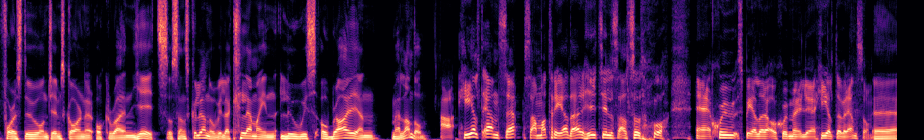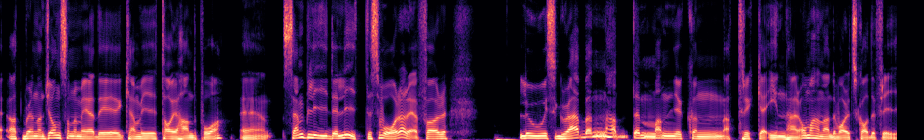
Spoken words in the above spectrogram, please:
Forrest-duon James Garner och Ryan Yates. Och Sen skulle jag nog vilja klämma in Lewis O'Brien mellan dem. Ja, helt ense. Samma tre där. Hittills alltså då, eh, sju spelare av sju möjliga helt överens om. Eh, att Brennan Johnson är med, det kan vi ta i hand på. Eh, sen blir det lite svårare, för Louis Grabben hade man ju kunnat trycka in här om han hade varit skadefri.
